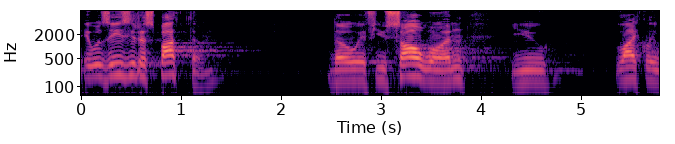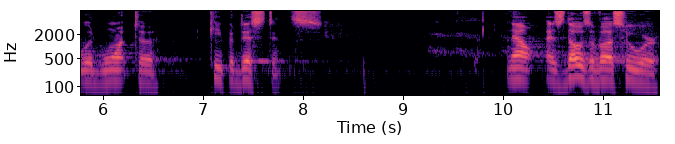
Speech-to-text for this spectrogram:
it was easy to spot them. Though, if you saw one, you likely would want to keep a distance. Now, as those of us who were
